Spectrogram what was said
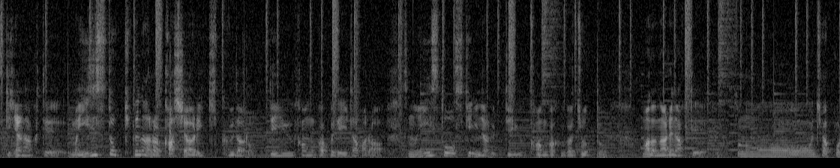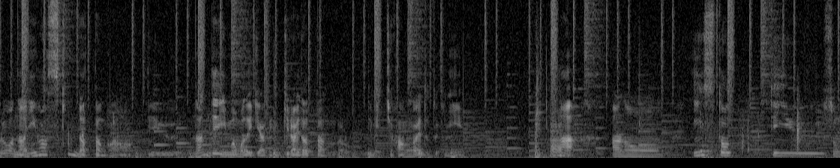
好きじゃなくて、まあ、インスト聞くなら歌詞あり聞くだろっていう感覚でいたからそのインストを好きになるっていう感覚がちょっとまだ慣れなくてそのじゃあこれは何が好きになったんかなっていうなんで今まで逆に嫌いだったんだろうってめっちゃ考えた時にまああのインストってていうその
